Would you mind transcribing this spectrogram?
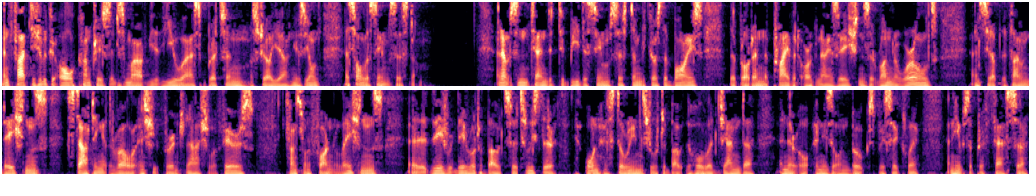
In fact, if you look at all countries, it doesn't matter the US, Britain, Australia, New Zealand, it's all the same system. And it was intended to be the same system because the boys that brought in the private organizations that run the world and set up the foundations, starting at the Royal Institute for International Affairs, Council on Foreign Relations, uh, they, they wrote about it, at least their own historians wrote about the whole agenda in their own, in his own books, basically. And he was a professor,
